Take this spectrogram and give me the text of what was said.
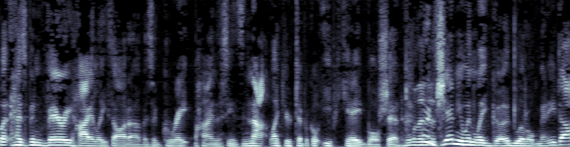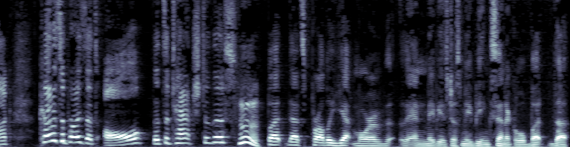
but has been very highly thought of as a great behind the scenes, not like your typical EPK bullshit. then They're genuinely good little mini doc. Kind of surprised that's all that's attached to this, Hmm. but that's probably yet more of, the, and maybe it's just me being cynical, but the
